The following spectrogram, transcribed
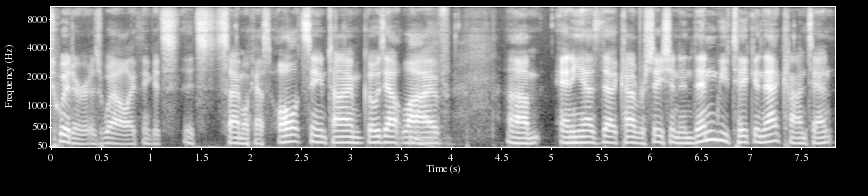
Twitter as well. I think it's it's simulcast all at the same time. Goes out hmm. live. Um, and he has that conversation. And then we've taken that content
